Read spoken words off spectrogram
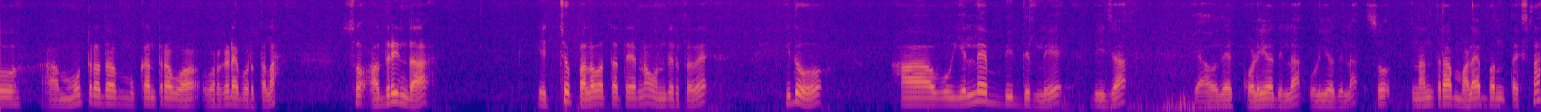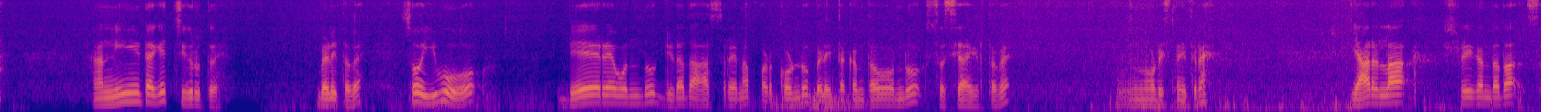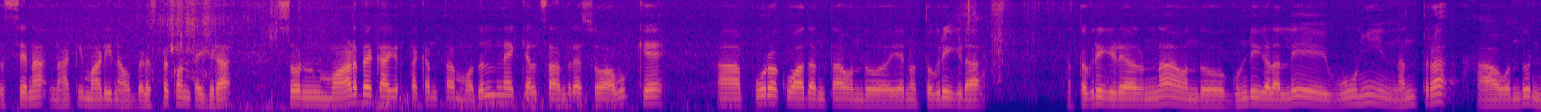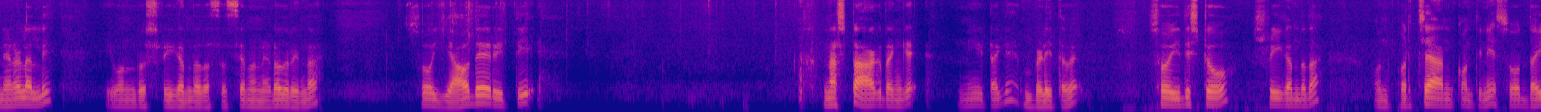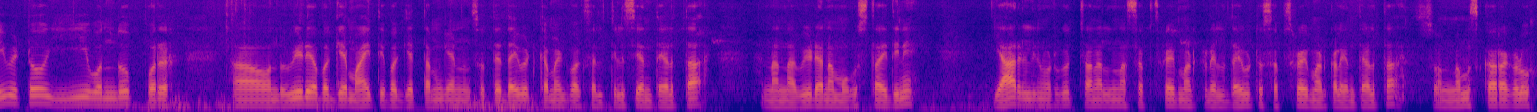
ಆ ಮೂತ್ರದ ಮುಖಾಂತರ ಹೊರಗಡೆ ಬರುತ್ತಲ್ಲ. ಸೊ ಅದರಿಂದ ಹೆಚ್ಚು ಫಲವತ್ತತೆಯನ್ನು ಹೊಂದಿರ್ತದೆ. ಇದು ಎಲ್ಲೇ ಬಿದ್ದಿರಲಿ ಬೀಜ ಯಾವುದೇ ಕೊಳೆಯೋದಿಲ್ಲ, ಉಳಿಯೋದಿಲ್ಲ. ಸೊ ನಂತರ ಮಳೆ ಬಂದ ತಕ್ಷಣ ನೀಟಾಗಿ ಚಿಗುರುತ್ತವೆ ಬೆಳೀತವೆ ಸೊ ಇವು ಬೇರೆ ಒಂದು ಗಿಡದ ಆಶ್ರಯನ ಪಡ್ಕೊಂಡು ಬೆಳೀತಕ್ಕಂಥ ಒಂದು ಸಸ್ಯ ಆಗಿರ್ತವೆ. ನೋಡಿ ಸ್ನೇಹಿತರೆ. ಯಾರೆಲ್ಲ ಶ್ರೀಗಂಧದ ಸಸ್ಯನ ನಾಟಿ ಮಾಡಿ ನಾವು ಬೆಳೆಸ್ಬೇಕು ಅಂತ ಇದ್ದೀರಾ? ಸೊ ಮಾಡಬೇಕಾಗಿರ್ತಕ್ಕಂಥ ಮೊದಲನೇ ಕೆಲಸ ಅಂದರೆ ಸೊ ಅವಕ್ಕೆ ಪೂರಕವಾದಂಥ ಒಂದು ಏನು ತೊಗರಿ ಗಿಡ ತೊಗರಿ ಗಿಡವನ್ನು ಒಂದು ಗುಂಡಿಗಳಲ್ಲಿ ಊಣಿ ನಂತರ ಆ ಒಂದು ನೆರಳಲ್ಲಿ ಈ ಒಂದು ಶ್ರೀಗಂಧದ ಸಸ್ಯನ ನೆಡೋದ್ರಿಂದ. ಸೊ ಯಾವುದೇ ರೀತಿ ನಷ್ಟ ಆಗದಂಗೆ ನೀಟಾಗಿ ಬೆಳೀತವೆ. ಸೊ ಇದಿಷ್ಟು ಶ್ರೀಗಂಧದ ಒಂದು ಪರಿಚಯ ಅಂದ್ಕೊತೀನಿ ಸೊ ದಯವಿಟ್ಟು ಈ ಒಂದು ಪರ್ ಒಂದು ವಿಡಿಯೋ ಬಗ್ಗೆ, ಮಾಹಿತಿ ಬಗ್ಗೆ ತಮಗೇನು ಅನಿಸುತ್ತೆ ದಯವಿಟ್ಟು ಕಮೆಂಟ್ ಬಾಕ್ಸಲ್ಲಿ ತಿಳಿಸಿ ಅಂತ ಹೇಳ್ತಾ ನನ್ನ ವೀಡಿಯೋನ ಮುಗಿಸ್ತಾ ಇದ್ದೀನಿ. ಯಾರು ಇಲ್ಲಿನವರೆಗೂ ಚಾನಲನ್ನು ಸಬ್ಸ್ಕ್ರೈಬ್ ಮಾಡ್ಕೊಂಡಿಲ್ಲ, ದಯವಿಟ್ಟು ಸಬ್ಸ್ಕ್ರೈಬ್ ಮಾಡ್ಕೊಳ್ಳಿ ಅಂತ ಹೇಳ್ತಾ. ಸೊ ನಮಸ್ಕಾರಗಳು.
